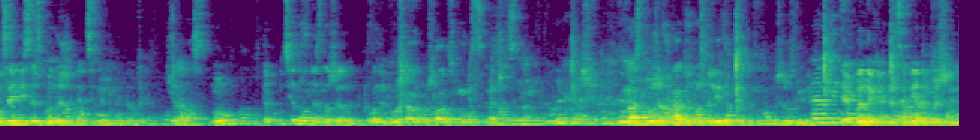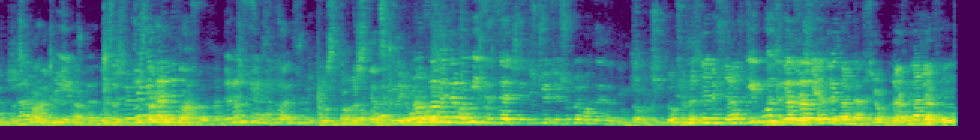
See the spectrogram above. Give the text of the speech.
Ну цей місяць пониження ціни ми дали. Зараз. Ну, таку ціну вони зложили. Вони повишали, повишали, в цьому місяці менше ціна. У нас дуже багато просто літо потягнуло, ви ж розумієте. Якби не кондиціонер, ми ж не працювали б. Ні, так. Ну, Це ж достатньо. Просто повищення ціни, Нам з воно вами треба місяць взяти чуть-чуть, щоб ви могли. Ну, Добре, на следующий раз І потім там питання. Все, дякую, дякую,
